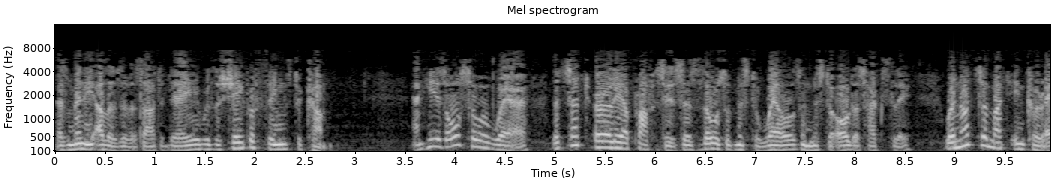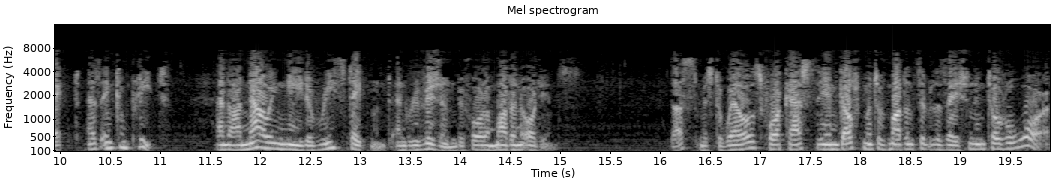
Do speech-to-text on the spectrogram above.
as many others of us are today, with the shape of things to come. And he is also aware that such earlier prophecies as those of Mr. Wells and Mr. Aldous Huxley were not so much incorrect as incomplete, and are now in need of restatement and revision before a modern audience. Thus, Mr. Wells forecasts the engulfment of modern civilization in total war.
